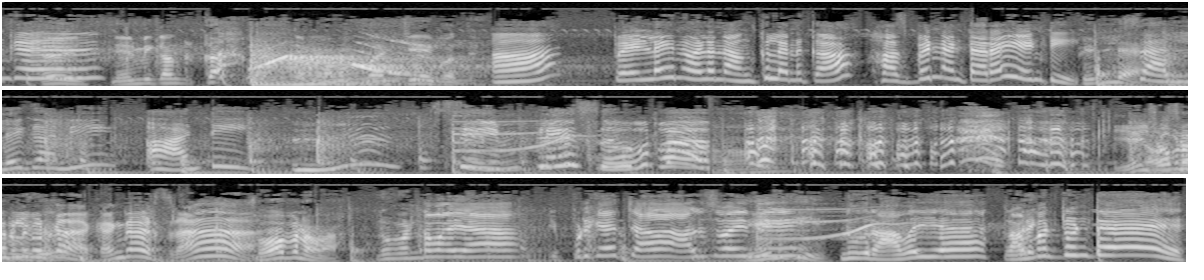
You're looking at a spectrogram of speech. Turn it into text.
అంకుల్. నేను మీకు ఆ? పెళ్ళైన వాళ్ళని అంకుల్ అనక హస్బెండ్ అంటారా ఏంటి? సర్లే గాని ఆంటీ. సింప్లీ సూపర్. ఏం శోభన పిల్ల కొడుకా? కంగ్రాట్స్ రా. శోభనమా నువ్వు ఉండవయ్యా. ఇప్పటికే చాలా ఆలస్యమైంది? నువ్వు రావయ్యా. రమ్మంటుంటే.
